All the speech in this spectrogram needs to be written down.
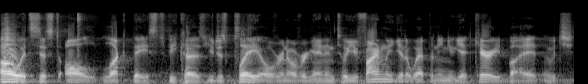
"Oh, it's just all luck based because you just play over and over again until you finally get a weapon and you get carried by it," which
